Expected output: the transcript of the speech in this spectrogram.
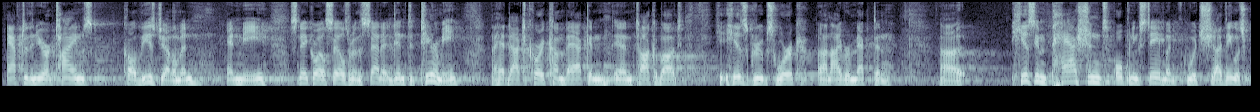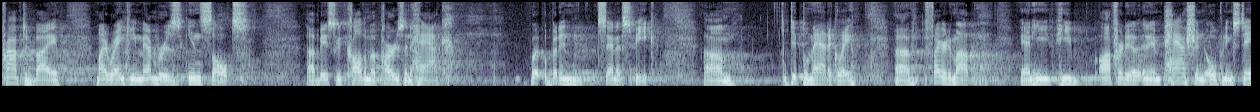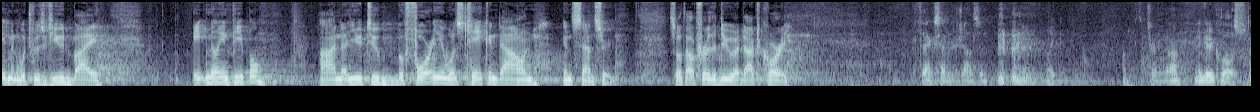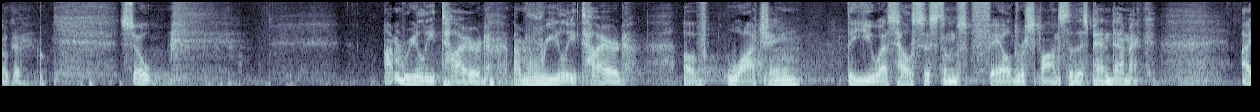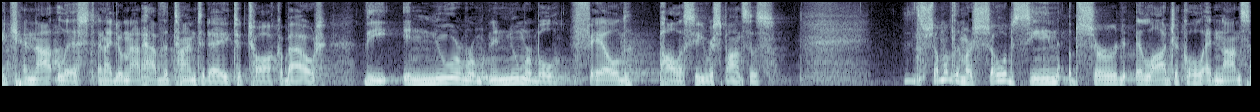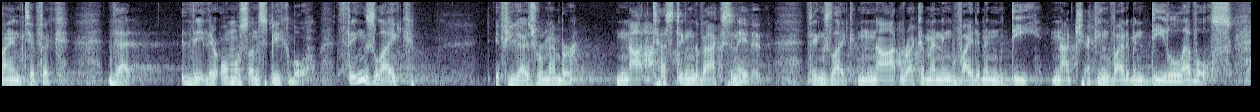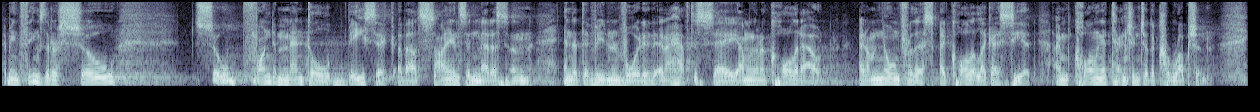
after the New York Times called these gentlemen and me, snake oil salesman in the Senate, didn't deter me. I had Dr. Kory come back and, and talk about his group's work on ivermectin. Uh, his impassioned opening statement, which I think was prompted by my ranking member's insults, uh, basically called him a partisan hack, but, but in Senate speak, um, diplomatically, uh, fired him up, and he, he offered a, an impassioned opening statement, which was viewed by 8 million people, on uh, YouTube before it was taken down and censored. So without further ado, uh, Dr. Kory. Thanks, Senator Johnson. Mike, turn it on. And get it close. Okay. So I'm really tired. I'm really tired of watching the U.S. health system's failed response to this pandemic. I cannot list, and I do not have the time today to talk about the innumerable, innumerable failed policy responses. Some of them are so obscene, absurd, illogical, and non scientific that they, they're almost unspeakable. Things like, if you guys remember, not testing the vaccinated, things like not recommending vitamin D, not checking vitamin D levels. I mean, things that are so so fundamental, basic about science and medicine, and that they've been avoided. And I have to say, I'm going to call it out. And I'm known for this. I call it like I see it. I'm calling attention to the corruption.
